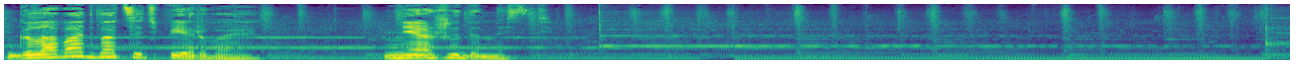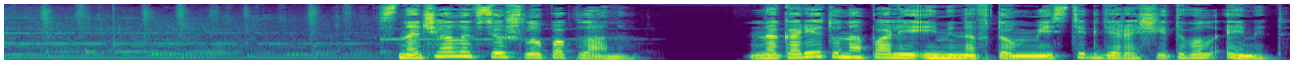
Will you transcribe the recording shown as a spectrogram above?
Глава 21. Неожиданность. Сначала все шло по плану. На карету напали именно в том месте, где рассчитывал Эмит.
